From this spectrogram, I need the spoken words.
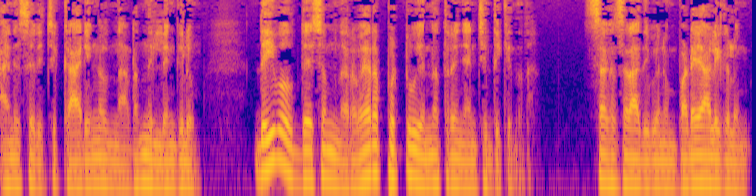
അനുസരിച്ച് കാര്യങ്ങൾ നടന്നില്ലെങ്കിലും ദൈവ ഉദ്ദേശം നിറവേറപ്പെട്ടു എന്നത്ര ഞാൻ ചിന്തിക്കുന്നത്. സഹസ്രാധിപനും പടയാളികളും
